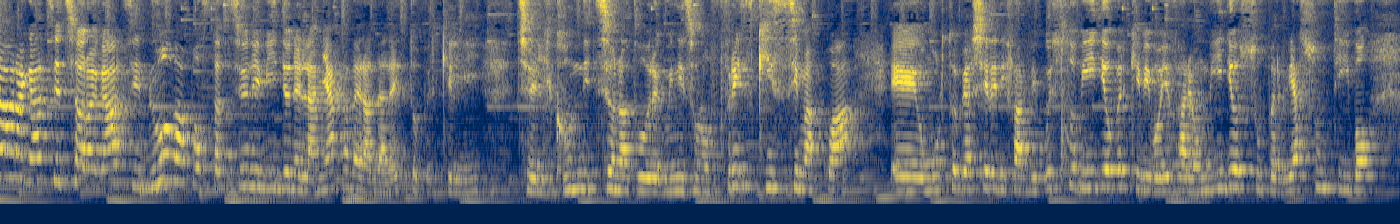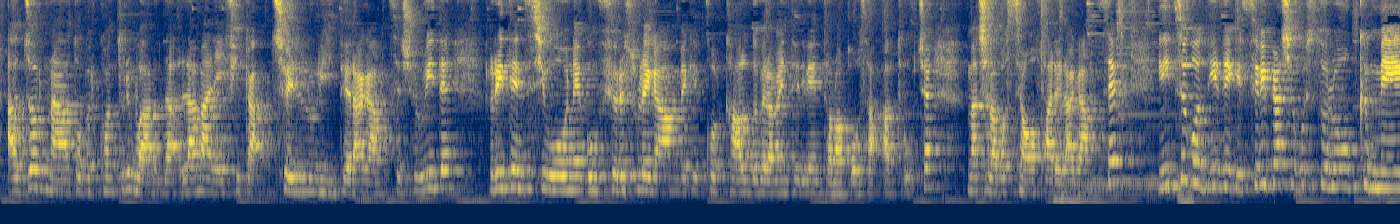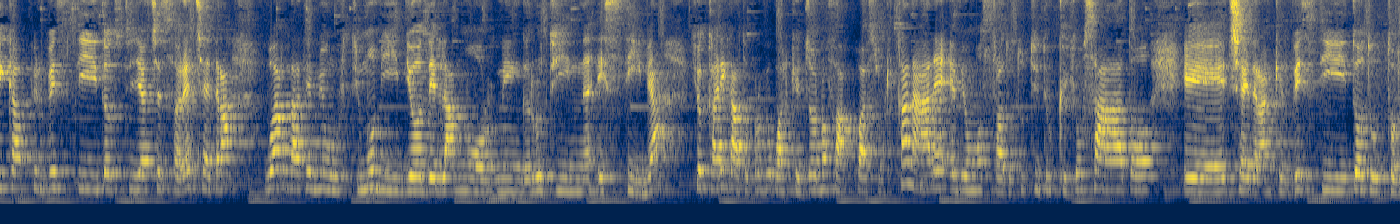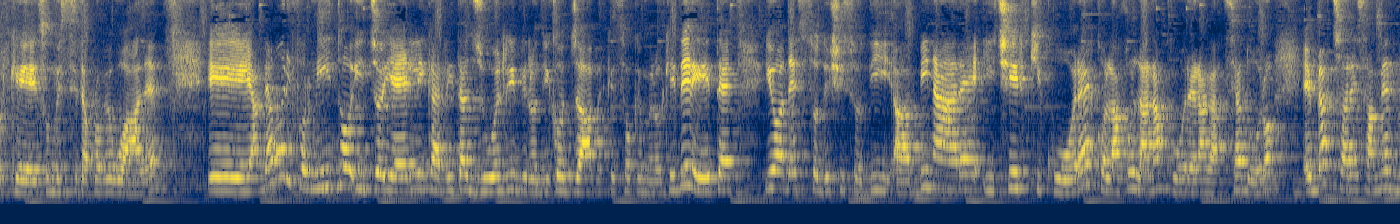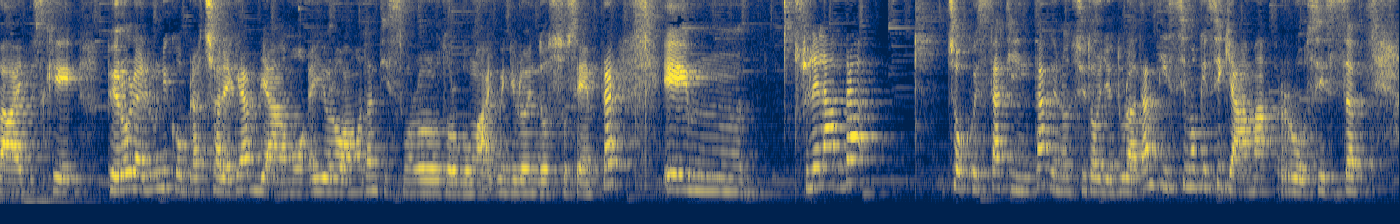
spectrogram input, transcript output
Ciao ragazze e ciao ragazzi, nuova postazione video nella mia camera da letto perché lì c'è il condizionatore quindi sono freschissima qua e ho molto piacere di farvi questo video perché vi voglio fare un video super riassuntivo aggiornato per quanto riguarda la malefica cellulite ragazze, cellulite, ritenzione, gonfiore sulle gambe che col caldo veramente diventa una cosa atroce ma ce la possiamo fare ragazze. Inizio col dirvi che se vi piace questo look, make up, il vestito, tutti gli accessori eccetera guardate il mio ultimo video della morning routine estiva che ho caricato proprio qualche giorno fa qua sul canale e vi ho mostrato tutti i trucchi che ho usato eccetera anche il vestito tutto perché sono vestita proprio uguale e abbiamo rifornito i gioielli Carlita Jewelry vi lo dico già perché so che me lo chiederete io adesso ho deciso di abbinare i cerchi cuore con la collana cuore ragazzi adoro e bracciale bracciale Summer Vibes che per ora è l'unico bracciale che abbiamo e io lo amo tantissimo, non lo tolgo mai, quindi lo indosso sempre. E, um, sulle labbra ho questa tinta che non si toglie dura tantissimo che si chiama Roses.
